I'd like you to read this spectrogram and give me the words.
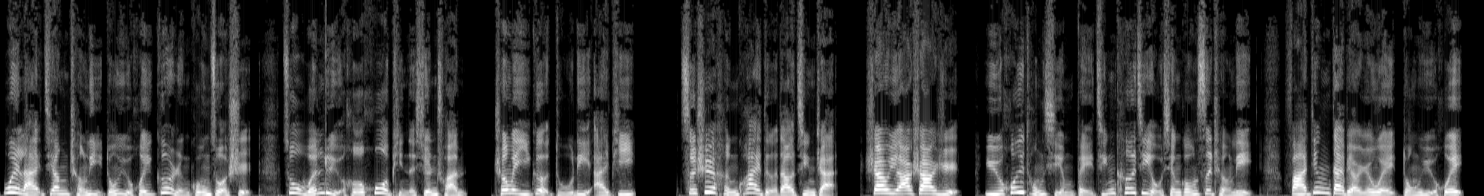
未来将成立董宇辉个人工作室，做文旅和货品的宣传，成为一个独立 IP。此事很快得到进展。十二月二十二日，宇辉同行北京科技有限公司成立，法定代表人为董宇辉，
